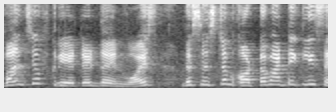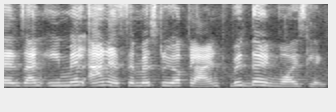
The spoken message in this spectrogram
Once you've created the invoice, the system automatically sends an email and SMS to your client with the invoice link.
